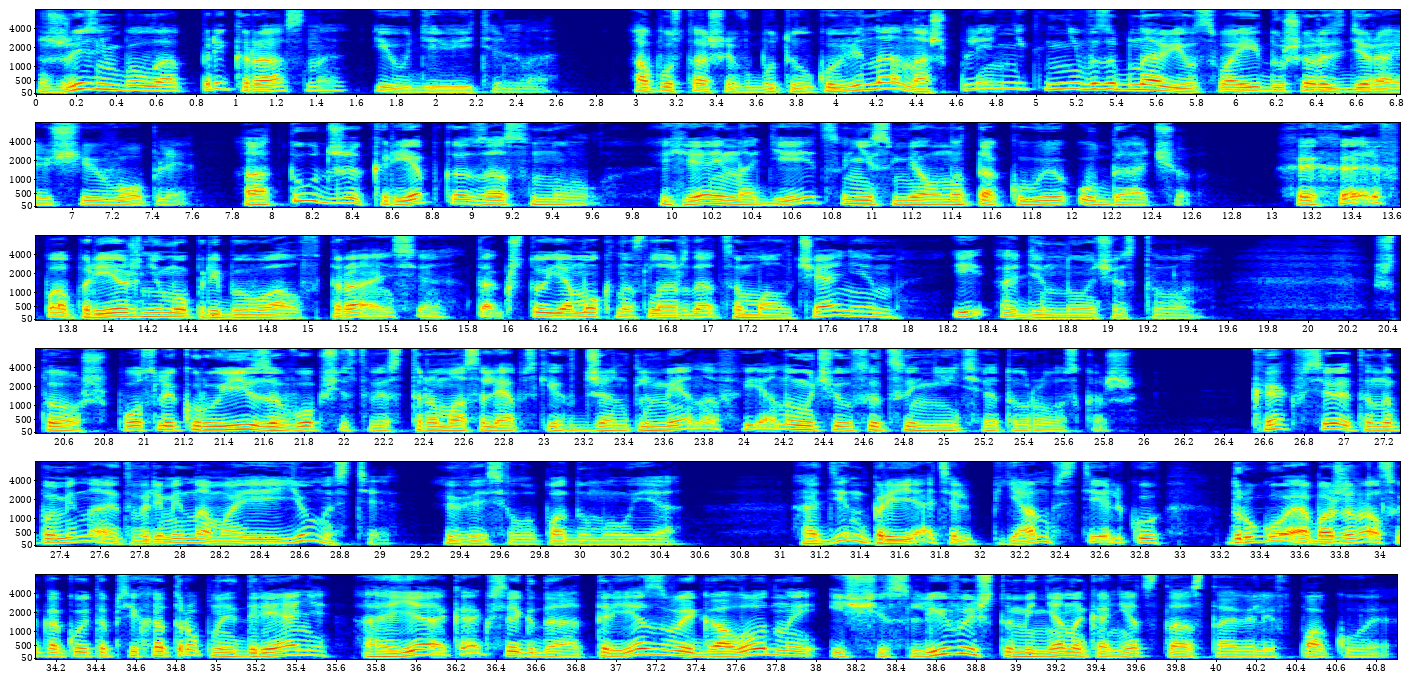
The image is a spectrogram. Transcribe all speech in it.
Жизнь была прекрасна и удивительна. Опустошив бутылку вина, наш пленник не возобновил свои душераздирающие вопли, а тут же крепко заснул. Я и надеяться не смел на такую удачу. Хехельф по-прежнему пребывал в трансе, так что я мог наслаждаться молчанием и одиночеством. Что ж, после круиза в обществе стромослябских джентльменов я научился ценить эту роскошь. «Как все это напоминает времена моей юности», — весело подумал я. Один приятель пьян в стельку, другой обожрался какой-то психотропной дряни, а я, как всегда, трезвый, голодный и счастливый, что меня наконец-то оставили в покое.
